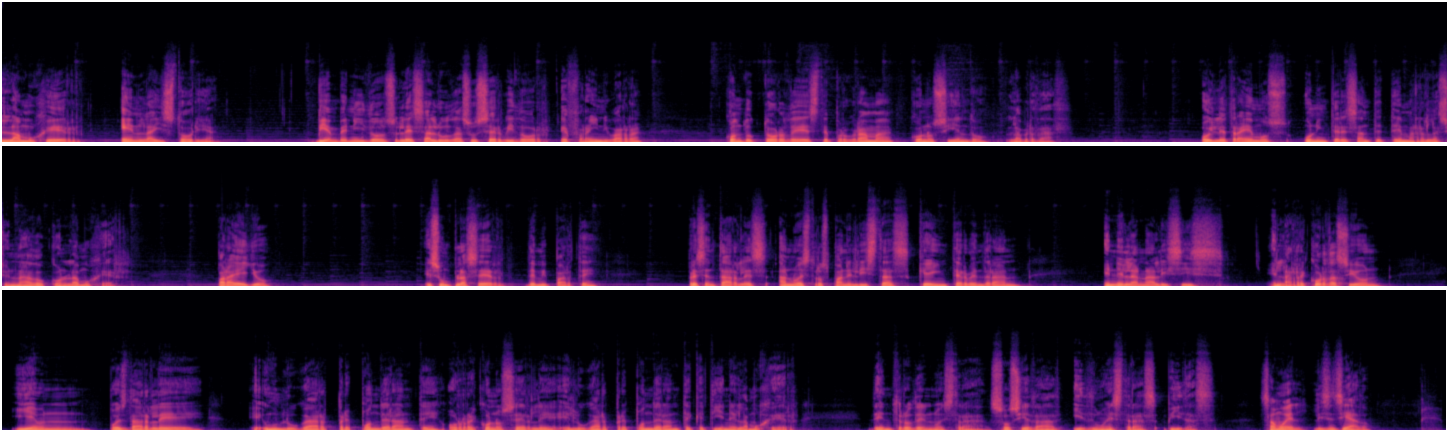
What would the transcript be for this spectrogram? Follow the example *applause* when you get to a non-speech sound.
La mujer en la historia. Bienvenidos, les saluda su servidor Efraín Ibarra, conductor de este programa Conociendo la Verdad. Hoy le traemos un interesante tema relacionado con la mujer. Para ello, es un placer de mi parte presentarles a nuestros panelistas que intervendrán en el análisis, en la recordación y en pues darle eh, un lugar preponderante o reconocerle el lugar preponderante que tiene la mujer dentro de nuestra sociedad y de nuestras vidas. Samuel, licenciado,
